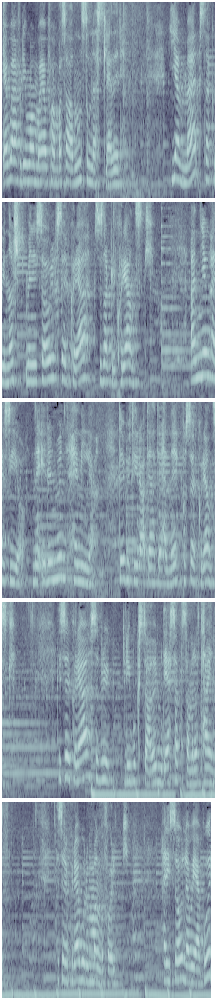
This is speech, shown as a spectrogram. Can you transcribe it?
Jeg bor her fordi mamma jobber på ambassaden som nestleder. Hjemme snakker vi norsk, men i Seoul, Sør-Korea, så snakker de koreansk. Anjong haisio, ne irenmun henia. Det betyr at jeg heter Henny på sørkoreansk. I Sør-Korea så bruker de bokstaver, men de er satt sammen av tegn. I Sør-Korea bor det mange folk. Her i Seoul, der hvor jeg bor,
